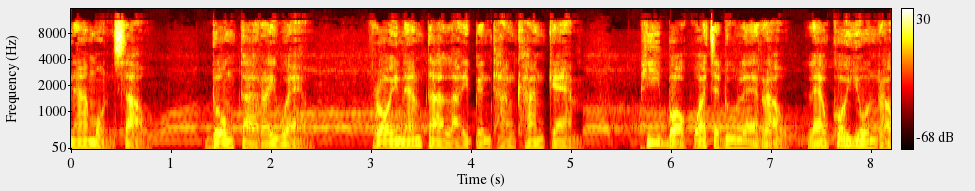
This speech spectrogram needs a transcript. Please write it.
หน้าหม่นเศร้า ดวงตาไร้แวว รอยน้ำตาไหลเป็นทางข้างแก้ม พี่บอกว่าจะดูแลเราแล้วก็โยนเรา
